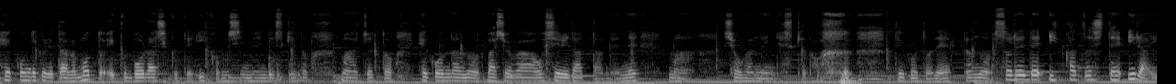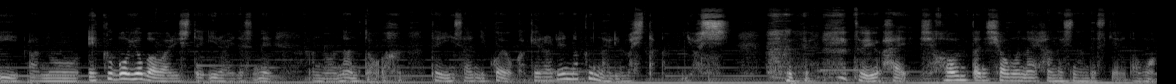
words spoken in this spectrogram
へこんでくれたらもっとエクボらしくていいかもしれないんですけどまあちょっとへこんだの場所がお尻だったんでねまあしょうがないんですけど。ということであのそれで一括して以来あのエクボ呼ばわりして以来ですねあのなんと店員さんに声をかけられなくなりました。よし。というはい。本当にしょうもない話なんですけれども。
